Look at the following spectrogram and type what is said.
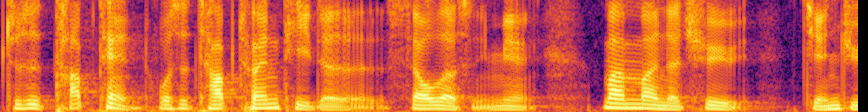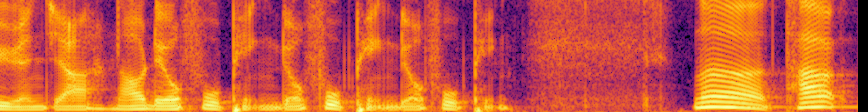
就是 top ten 或是 top twenty 的 sellers 里面，慢慢的去检举人家，然后留负评，留负评，留负评。那他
